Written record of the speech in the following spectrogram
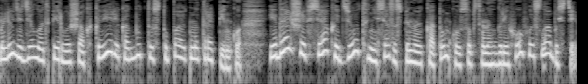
люди делают первый шаг к вере, как будто ступают на тропинку. И дальше всяк идет, неся за спиной котомку собственных грехов и слабостей.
